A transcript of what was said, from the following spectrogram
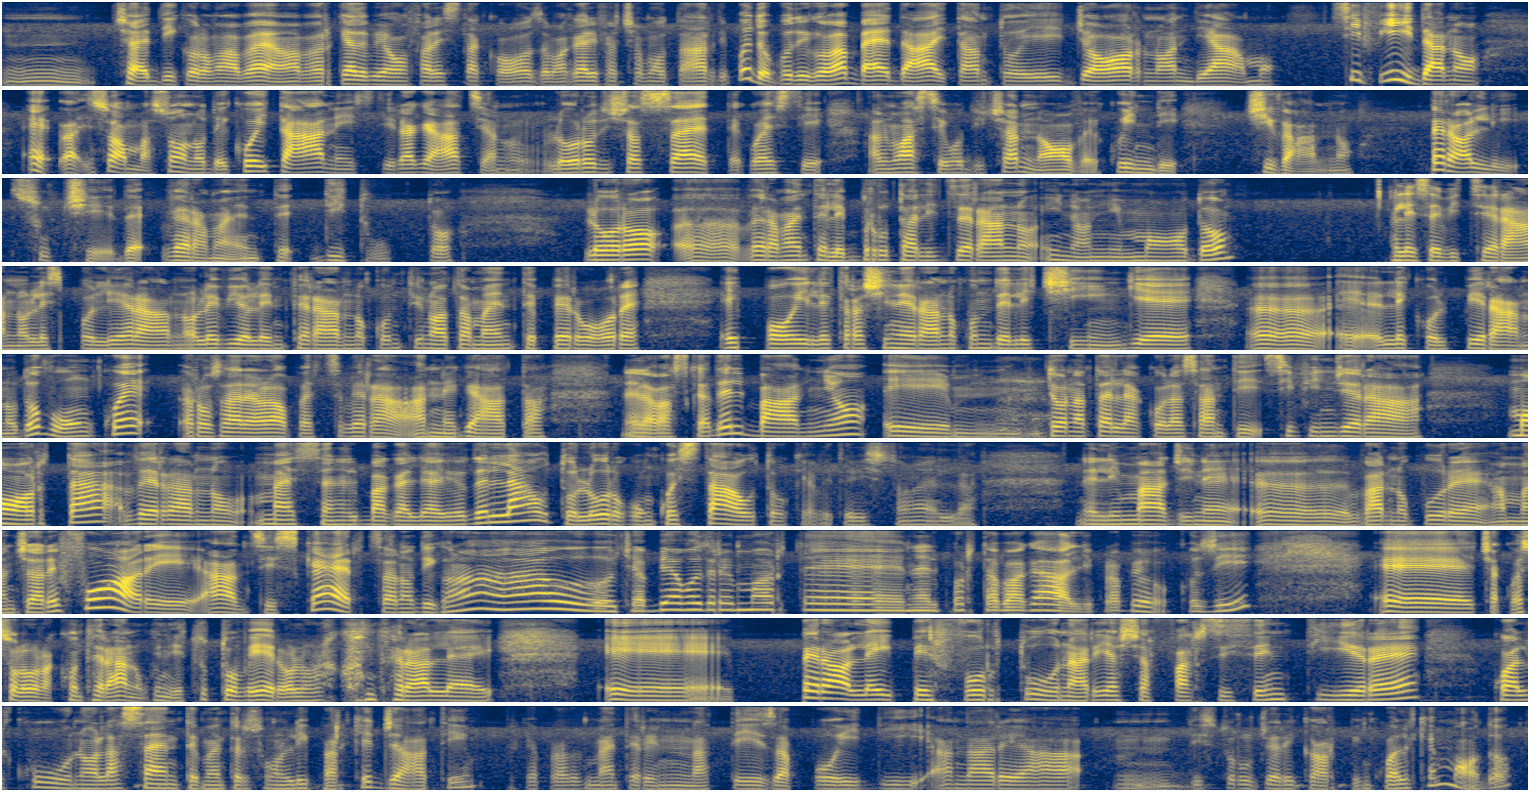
mm, cioè dicono vabbè ma perché dobbiamo fare sta cosa magari facciamo tardi poi dopo dico vabbè dai tanto è giorno andiamo si fidano eh, insomma, sono dei coetanei, sti ragazzi, hanno loro 17, questi al massimo 19, quindi ci vanno. Però lì succede veramente di tutto. Loro eh, veramente le brutalizzeranno in ogni modo le sevizieranno, le spoglieranno, le violenteranno continuatamente per ore e poi le trascineranno con delle cinghie, eh, le colpiranno dovunque. Rosaria Lopez verrà annegata nella vasca del bagno e mh, mm, Donatella Colasanti si fingerà morta, verranno messe nel bagagliaio dell'auto, loro con quest'auto che avete visto nel, nell'immagine eh, vanno pure a mangiare fuori, anzi scherzano, dicono ah oh, abbiamo tre morte nel portabagagli, proprio così, eh, cioè questo lo racconteranno, quindi è tutto vero, lo racconterà lei, eh, però lei per fortuna riesce a farsi sentire, qualcuno la sente mentre sono lì parcheggiati, perché probabilmente era in attesa poi di andare a mh, distruggere i corpi in qualche modo,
